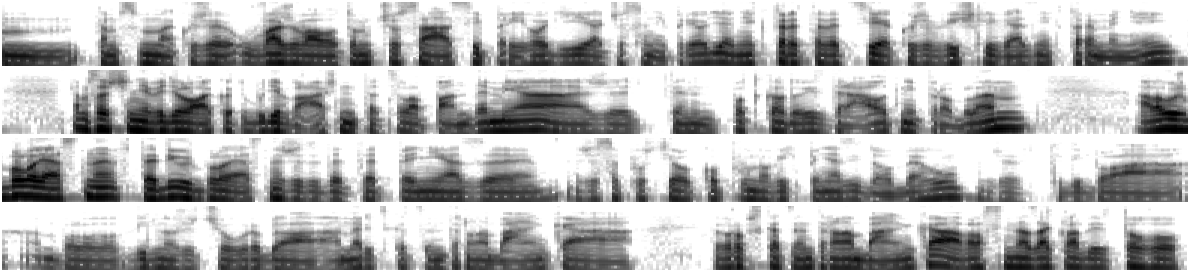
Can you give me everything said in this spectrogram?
tam som akože uvažoval o tom, čo sa asi prihodí a čo sa neprihodí a niektoré tie veci akože vyšli viac, niektoré menej. Tam sa ešte nevedelo, ako to bude vážne tá celá pandémia a že ten podkladový zdravotný problém. Ale už bolo jasné, vtedy už bolo jasné, že teda tie peniaze, že sa pustilo kopu nových peňazí do obehu, že vtedy bola, bolo vidno, že čo urobila Americká centrálna banka a Európska centrálna banka a vlastne na základe toho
